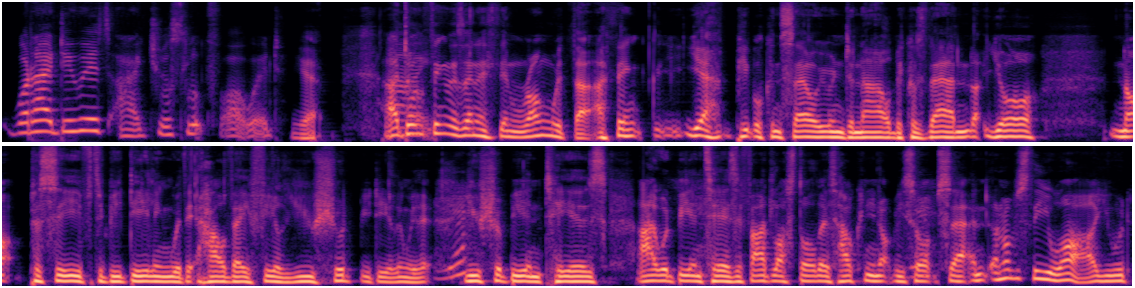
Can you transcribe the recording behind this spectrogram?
what i do is i just look forward Yeah. I don't Right. think there's anything wrong with that. I think, yeah, people can say, oh, you're in denial because they're not, you're not perceived to be dealing with it how they feel you should be dealing with it. Yeah. You should be in tears. I would be in tears if I'd lost all this. How can you not be so Yeah. upset? And, and obviously you are. You would,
